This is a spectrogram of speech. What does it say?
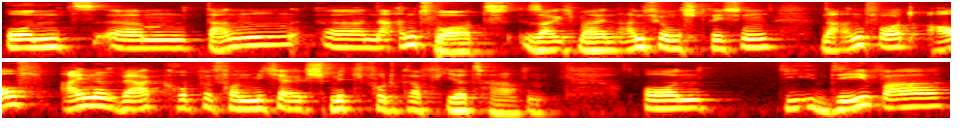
und ähm, dann äh, eine Antwort, sage ich mal in Anführungsstrichen, eine Antwort auf eine Werkgruppe von Michael Schmidt fotografiert haben. Und die Idee war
